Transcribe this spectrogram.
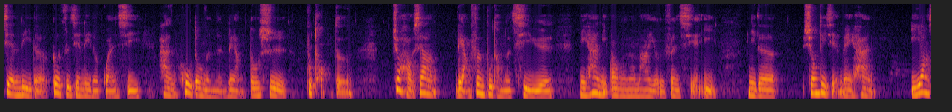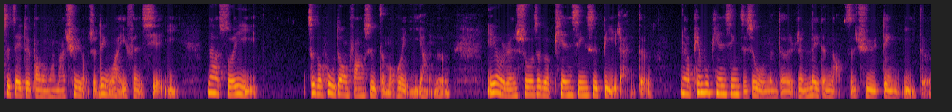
建立的各自建立的关系和互动的能量都是不同的，就好像两份不同的契约。你和你爸爸妈妈有一份协议，你的兄弟姐妹和一样是这对爸爸妈妈，却有着另外一份协议。那所以这个互动方式怎么会一样呢？也有人说这个偏心是必然的。那偏不偏心，只是我们的人类的脑子去定义的。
